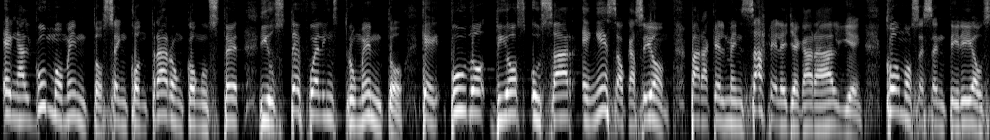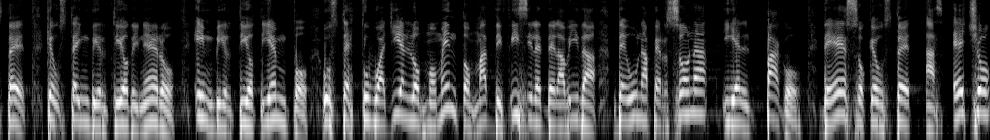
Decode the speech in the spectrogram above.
en algún momento se encontraron con usted y usted fue el instrumento que pudo Dios usar en esa ocasión para que el mensaje le llegara a alguien. ¿Cómo se sentiría usted? Que usted invirtió dinero, invirtió tiempo, usted estuvo allí en los momentos más difíciles de la vida de una persona y el pago de eso que usted ha hecho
